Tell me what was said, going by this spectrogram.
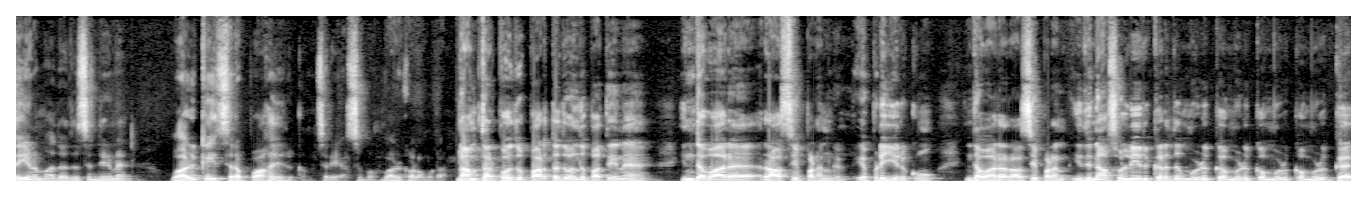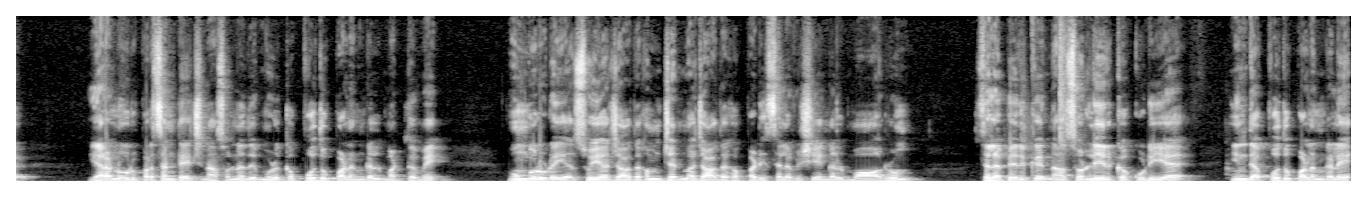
செய்யணுமோ அதை எது செஞ்சிங்கன்னா வாழ்க்கை சிறப்பாக இருக்கும். சரியா? சுபம். வாழ்க்கை நாம் தற்போது பார்த்தது வந்து பார்த்திங்கன்னா இந்த வார ராசி பலன்கள் எப்படி இருக்கும்? இந்த வார ராசி பலன் இது நான் சொல்லியிருக்கிறது முழுக்க முழுக்க முழுக்க முழுக்க இரநூறு பர்சன்டேஜ் நான் சொன்னது முழுக்க பொது பலன்கள் மட்டுமே. உங்களுடைய சுய ஜாதகம் ஜென்ம ஜாதகப்படி சில விஷயங்கள் மாறும். சில பேருக்கு நான் சொல்லியிருக்கக்கூடிய இந்த பொது பலன்களே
